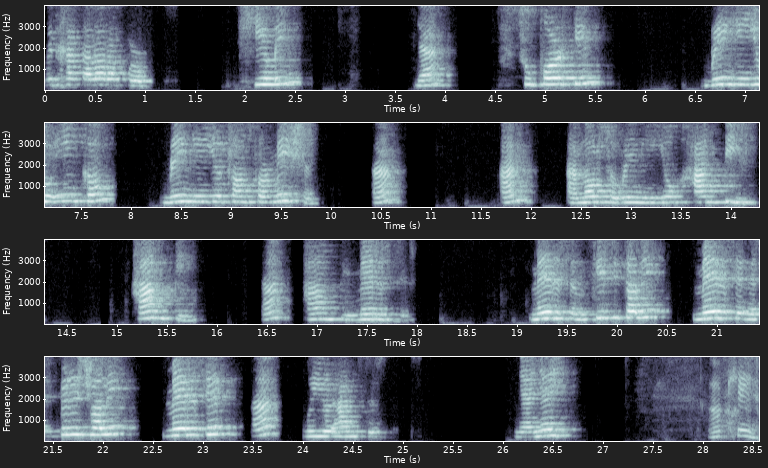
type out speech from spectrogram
which has a lot of purpose. Healing, yeah, supporting, bringing you income, bringing you transformation, huh? and, and also bringing you happy, happy, huh? happy medicine medicine physically, medicine spiritually, medicine huh, with your ancestors. Okay,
